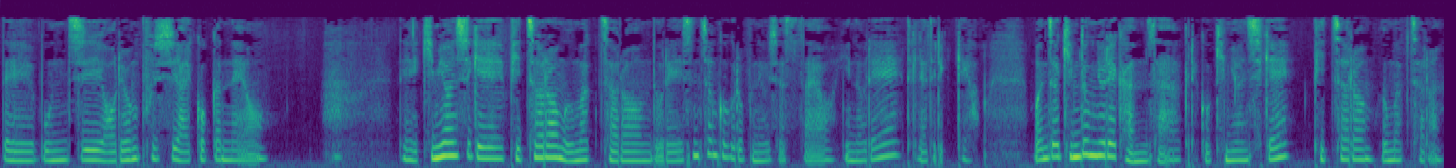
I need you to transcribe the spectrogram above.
네, 뭔지 어렴풋이 알 것 같네요. 네, 김현식의 비처럼 음악처럼 노래 신청곡으로 보내주셨어요. 이 노래 들려드릴게요. 먼저 김동률의 감사, 그리고 김현식의 비처럼 음악처럼.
